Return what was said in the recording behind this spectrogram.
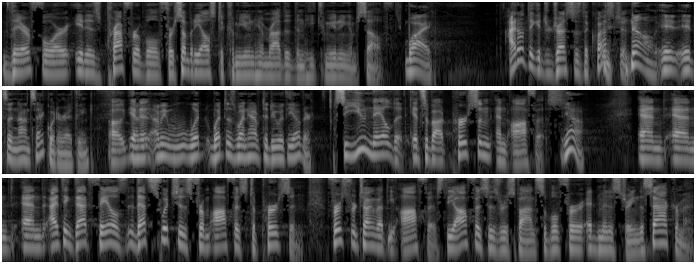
Therefore, it is preferable for somebody else to commune him rather than he communing himself. Why? I don't think it addresses the question. No, it, it's a non sequitur. I think. Oh, yeah, I mean, I mean, what what does one have to do with the other? See, you nailed it. It's about person and office. Yeah. And and and I think that fails. That switches from office to person. First, we're talking about the office. The office is responsible for administering the sacrament.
